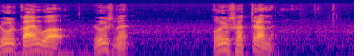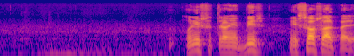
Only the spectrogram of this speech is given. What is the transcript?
رول قائم ہوا روس میں انیس سو سترہ میں انیس سو ترانوے بیس یعنی سو سال پہلے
